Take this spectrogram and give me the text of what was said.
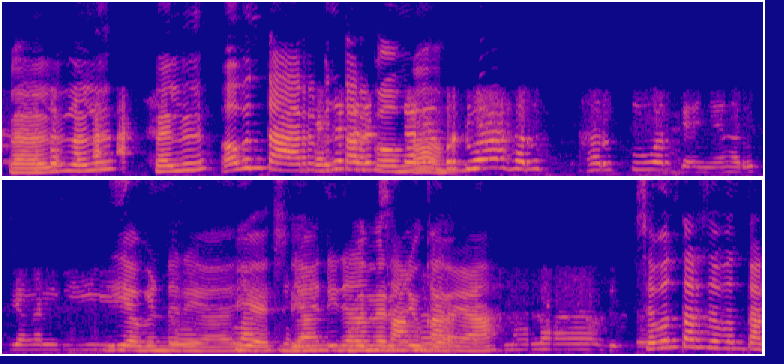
lalu lalu lalu oh bentar Kayaknya bentar kalian, kalian berdua harus harus keluar kayaknya harus jangan di iya bener itu, ya Iya sih, jangan di dalam bener sangkar juga. ya mana gitu sebentar sebentar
